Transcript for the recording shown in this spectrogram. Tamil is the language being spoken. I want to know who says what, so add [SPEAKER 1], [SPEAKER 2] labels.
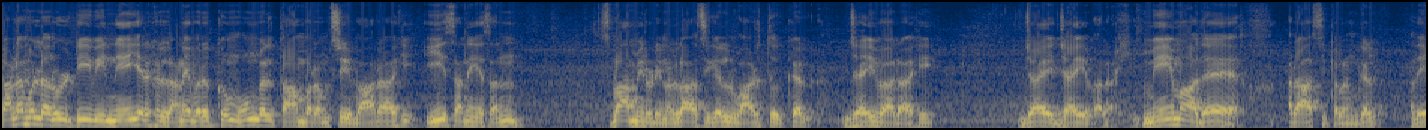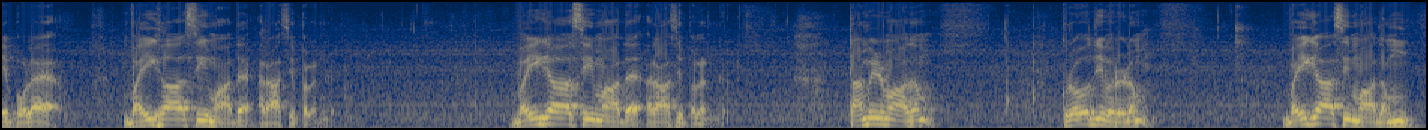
[SPEAKER 1] கடவுள் அருள் டிவி நேயர்கள் அனைவருக்கும் உங்கள் தாம்பரம் ஸ்ரீ வாராகி ஈசனேசன் சுவாமியினுடைய நல்லாசிகள் வாழ்த்துக்கள். ஜெய் வாராகி. ஜெய் ஜெய் வாராகி. மே மாத ராசி பலன்கள். அதே போல் வைகாசி மாத ராசி பலன்கள். வைகாசி மாத ராசி பலன்கள். தமிழ் மாதம் குரோதி வருடம். வைகாசி மாதம்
